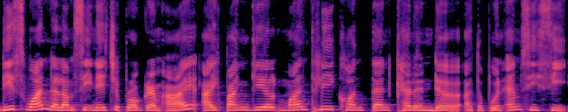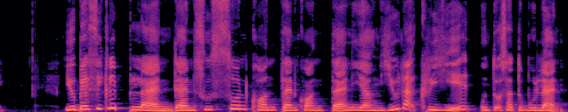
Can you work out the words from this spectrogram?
This one dalam signature program I, I panggil monthly content calendar ataupun MCC. You basically plan dan susun content-content yang you nak create untuk satu bulan.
